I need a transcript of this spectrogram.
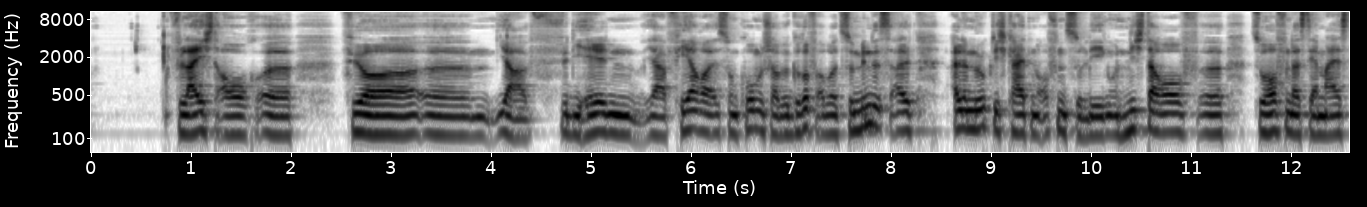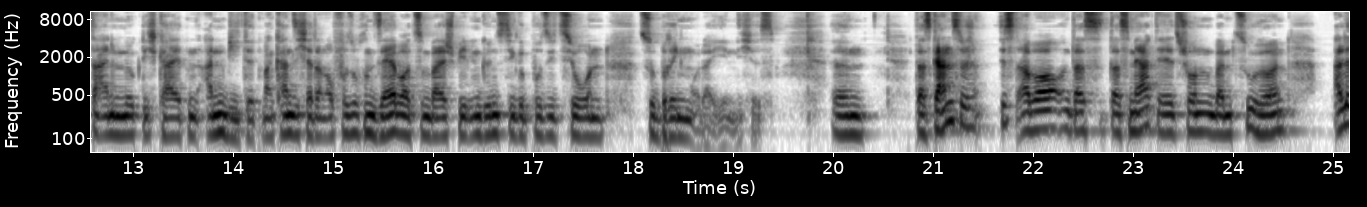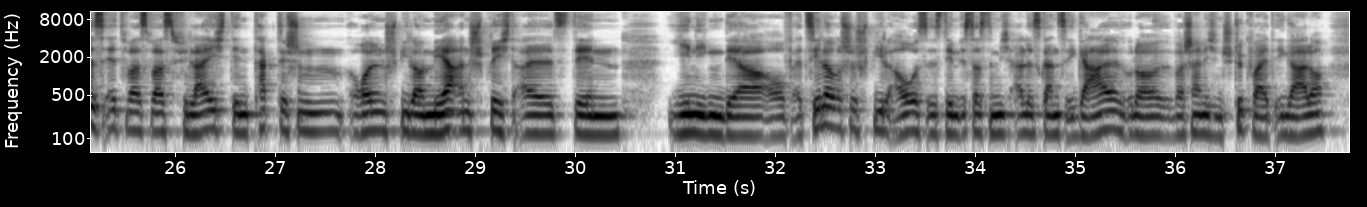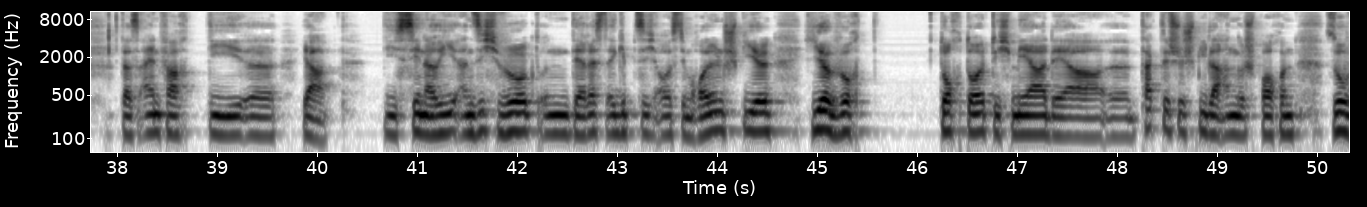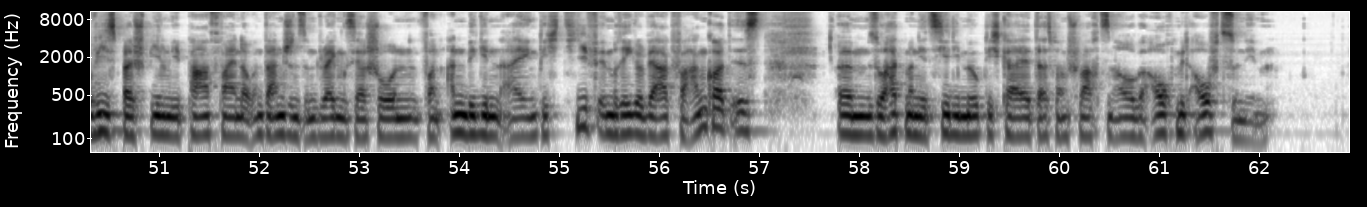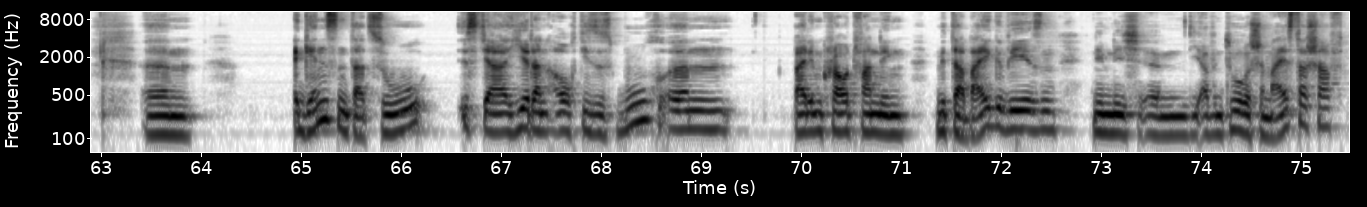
Vielleicht auch äh, für, äh, ja, für die Helden, ja, fairer ist so ein komischer Begriff, aber zumindest halt alle Möglichkeiten offen zu legen und nicht darauf äh, zu hoffen, dass der Meister einem Möglichkeiten anbietet. Man kann sich ja dann auch versuchen, selber zum Beispiel in günstige Positionen zu bringen oder ähnliches. Ähm, das Ganze ist aber, und das, das merkt ihr jetzt schon beim Zuhören, alles etwas, was vielleicht den taktischen Rollenspieler mehr anspricht als den demjenigen, der auf erzählerisches Spiel aus ist, dem ist das nämlich alles ganz egal oder wahrscheinlich ein Stück weit egaler, dass einfach die, äh, ja, die Szenerie an sich wirkt und der Rest ergibt sich aus dem Rollenspiel. Hier wird doch deutlich mehr der äh, taktische Spieler angesprochen, so wie es bei Spielen wie Pathfinder und Dungeons and Dragons ja schon von Anbeginn eigentlich tief im Regelwerk verankert ist. Ähm, so hat man jetzt hier die Möglichkeit, das beim schwarzen Auge auch mit aufzunehmen. Ähm, ergänzend dazu ist ja hier dann auch dieses Buch ähm, bei dem Crowdfunding mit dabei gewesen, nämlich ähm, die Aventurische Meisterschaft.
